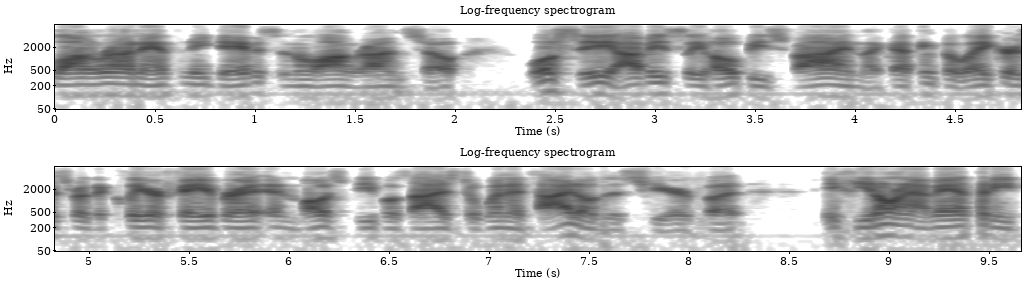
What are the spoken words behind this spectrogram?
long run, Anthony Davis in the long run. So we'll see. Obviously, hope he's fine. Like I think the Lakers were the clear favorite in most people's eyes to win a title this year. But if you don't have Anthony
